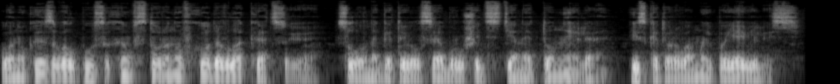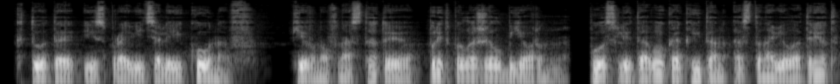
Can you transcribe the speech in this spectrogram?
он указывал посохом в сторону входа в локацию, словно готовился обрушить стены туннеля, из которого мы появились. «Кто-то из правителей кунов», – кивнув на статую, предположил Бьорн, после того, как Итан остановил отряд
